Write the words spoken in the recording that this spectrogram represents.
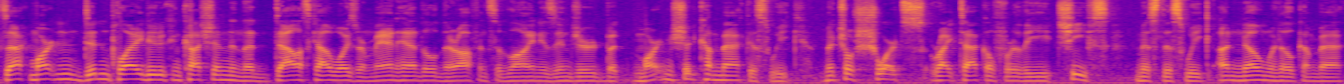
Zack Martin didn't play due to concussion, and the Dallas Cowboys are manhandled. Their offensive line is injured, but Martin should come back this week. Mitchell Schwartz, right tackle for the Chiefs, missed this week. Unknown when he'll come back.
